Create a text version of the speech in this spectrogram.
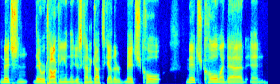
Mitch and they were talking and they just kind of got together. Mitch, Cole, Mitch, Cole, my dad, and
